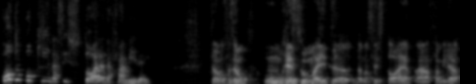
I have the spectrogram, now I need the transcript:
Conta um pouquinho dessa história da família aí. Então, vou fazer um, um resumo aí da, da, nossa história. A família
